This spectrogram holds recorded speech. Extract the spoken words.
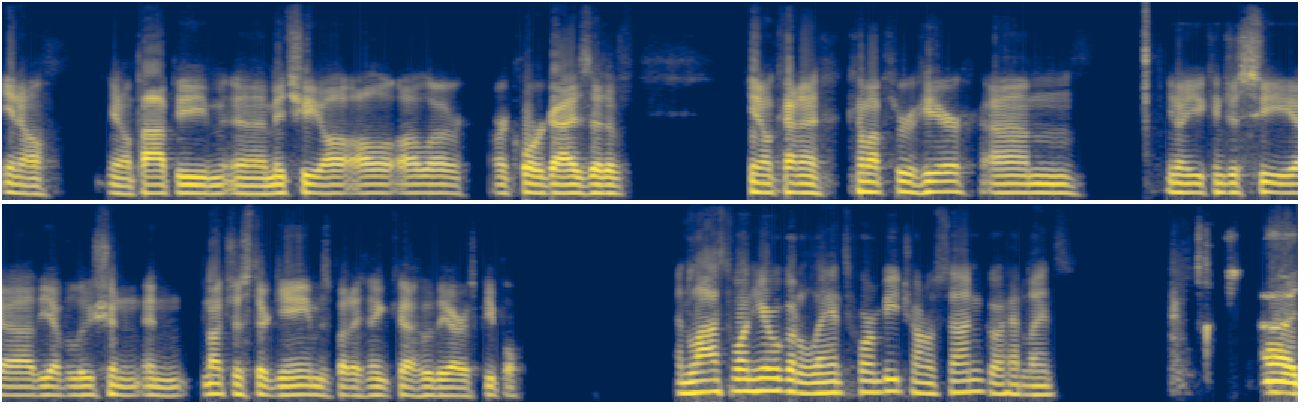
You know, you know, Poppy, uh, Mitchy, all, all all our our core guys that have you know kind of come up through here. Um, you know, you can just see uh, the evolution and not just their games, but I think uh, who they are as people. And last one here, we'll go to Lance Hornby, Toronto Sun. Go ahead, Lance. Uh,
